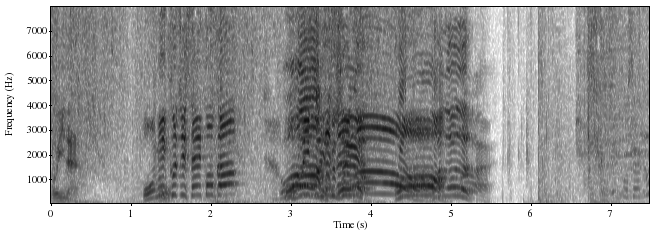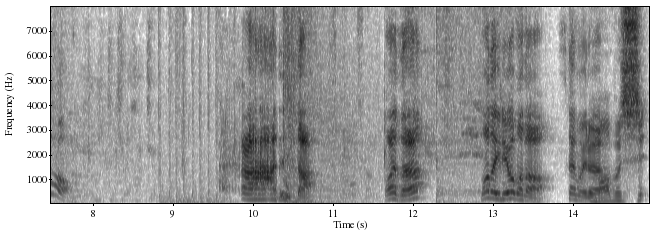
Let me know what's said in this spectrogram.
おいいね。おみくじ成功か？おおみくじ成功！おお成功成功あー出てきた。おいさまだいるよまだスカイもいるまぶし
